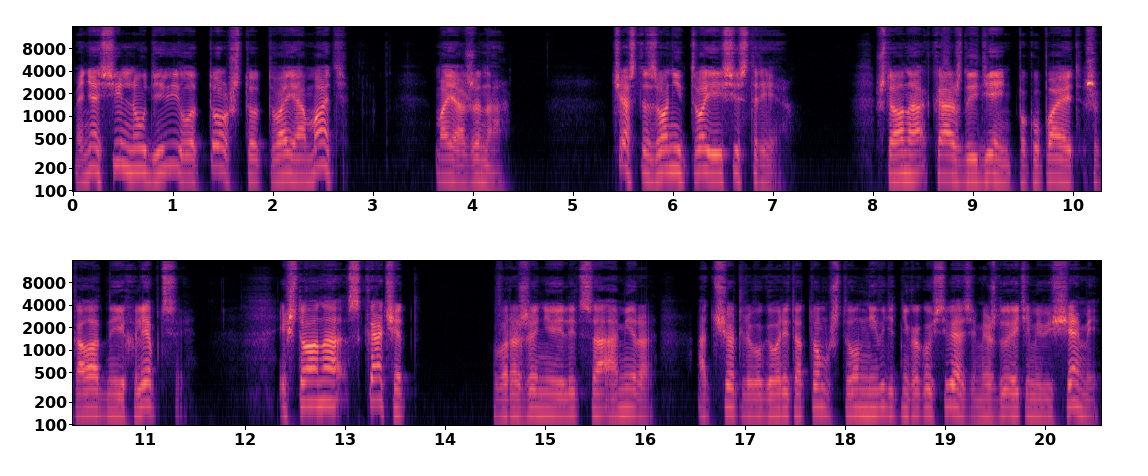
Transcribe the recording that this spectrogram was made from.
меня сильно удивило то, что твоя мать, моя жена, часто звонит твоей сестре, что она каждый день покупает шоколадные хлебцы и что она скачет... Выражение лица Амира отчетливо говорит о том, что он не видит никакой связи между этими вещами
